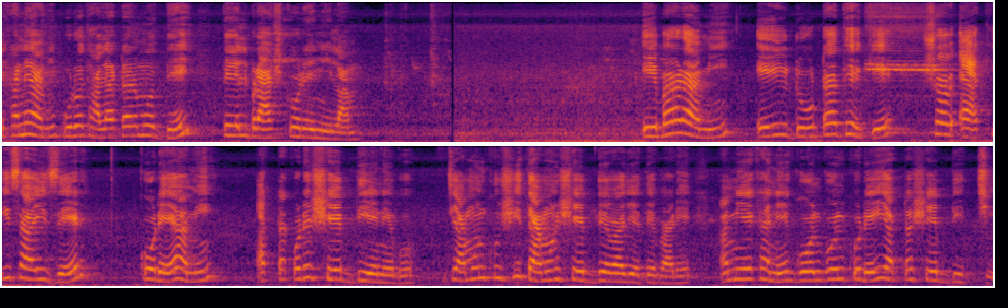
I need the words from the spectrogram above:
এখানে আমি পুরো থালাটার মধ্যেই তেল ব্রাশ করে নিলাম। এবার আমি এই ডোটা থেকে সব একই সাইজের করে আমি একটা করে শেপ দিয়ে নেব। যেমন খুশি তেমন শেপ দেওয়া যেতে পারে। আমি এখানে গোল গোল করেই একটা শেপ দিচ্ছি।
